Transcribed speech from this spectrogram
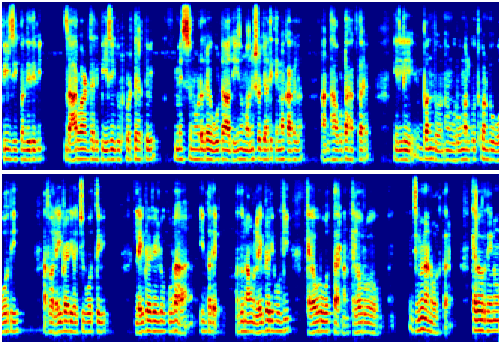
ಪಿ ಜಿಗೆ ಬಂದಿದ್ದೀವಿ ಧಾರವಾಡದಲ್ಲಿ ಪಿ ಜಿಗೆ ದುಡ್ಡು ಕೊಡ್ತಾ ಇರ್ತೀವಿ. ಮೆಸ್ ನೋಡಿದ್ರೆ ಊಟ ಅದೇನು ಮನುಷ್ಯ ಜಾತಿ ತಿನ್ನೋಕ್ಕಾಗಲ್ಲ. ಅಂತಹ ಊಟ ಹಾಕ್ತಾರೆ. ಇಲ್ಲಿ ಬಂದು ನಾವು ರೂಮಲ್ಲಿ ಕೂತ್ಕೊಂಡು ಓದಿ ಅಥವಾ ಲೈಬ್ರರಿ ಹಚ್ಚಿ ಓದ್ತೀವಿ. ಲೈಬ್ರರಿಯಲ್ಲೂ ಕೂಡ ಇಂಥದೇ ಅದು ನಾವು ಲೈಬ್ರರಿ ಹೋಗಿ ಕೆಲವರು ಓದ್ತಾರೆ. ನಾನು ಕೆಲವರು ಜೀವನ ಓದ್ತಾರೆ. ಕೆಲವ್ರದ್ದೇನು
